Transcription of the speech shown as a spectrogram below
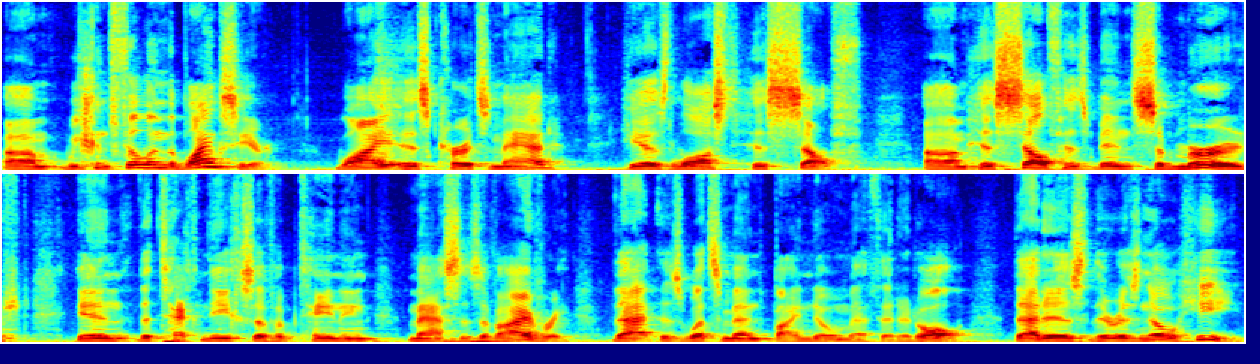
Um, we can fill in the blanks here. Why is Kurtz mad? He has lost his self. Um, his self has been submerged in the techniques of obtaining masses of ivory. That is what's meant by no method at all. That is, there is no he,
